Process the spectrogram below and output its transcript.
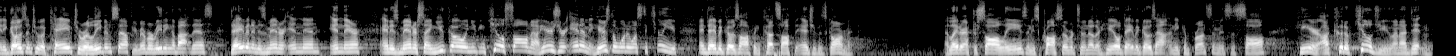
and he goes into a cave to relieve himself. You remember reading about this? David and his men are in, then, in there, and his men are saying, You go and you can kill Saul now. Here's your enemy. Here's the one who wants to kill you. And David goes off and cuts off the edge of his garment. And later, after Saul leaves and he's crossed over to another hill, David goes out and he confronts him and says, Saul, here, I could have killed you and I didn't.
